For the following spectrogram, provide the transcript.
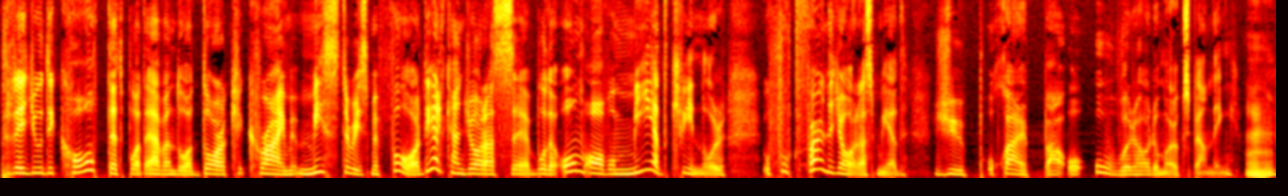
prejudikatet på att även då dark crime mysteries med fördel kan göras eh, både om, av och med kvinnor och fortfarande göras med djup och skärpa och oerhörd och mörk spänning. Mm.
